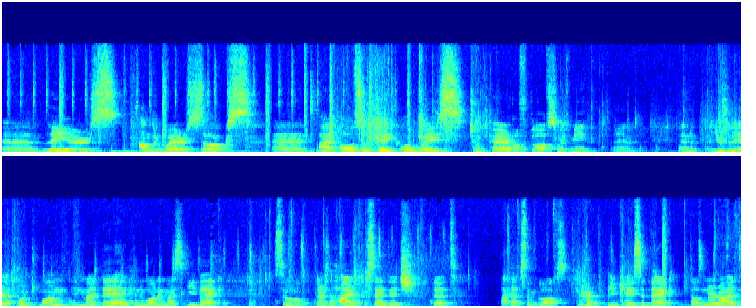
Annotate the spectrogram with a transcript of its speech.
um, layers, underwear, socks, and I also take always two pair of gloves with me. And, and usually I put one in my bag and one in my ski bag. So there's a higher percentage that I have some gloves in case a bag doesn't arrive.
